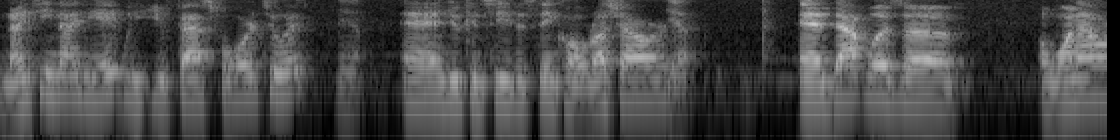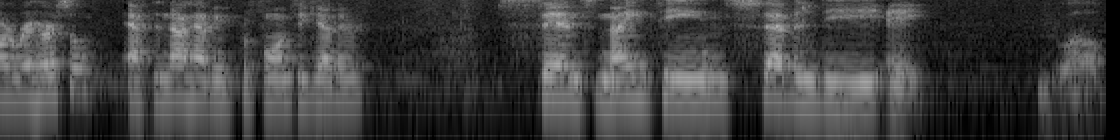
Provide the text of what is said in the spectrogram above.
1998. We you fast forward to it, Yeah. and you can see this thing called Rush Hour, Yeah. and that was a a one hour rehearsal after not having performed together since 1978 Well,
